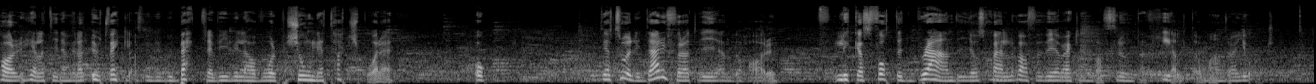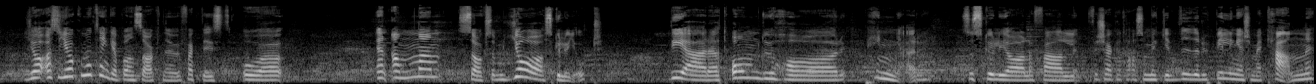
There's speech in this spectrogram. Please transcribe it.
har hela tiden velat utvecklas, vi vill bli bättre, vi vill ha vår personliga touch på det. Och jag tror det är därför att vi ändå har lyckats fått ett brand i oss själva för vi har verkligen bara struntat helt om vad andra har gjort. Ja, alltså jag kommer att tänka på en sak nu faktiskt. Och en annan sak som jag skulle gjort, det är att om du har pengar så skulle jag i alla fall försöka ta så mycket vidareutbildningar som jag kan.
